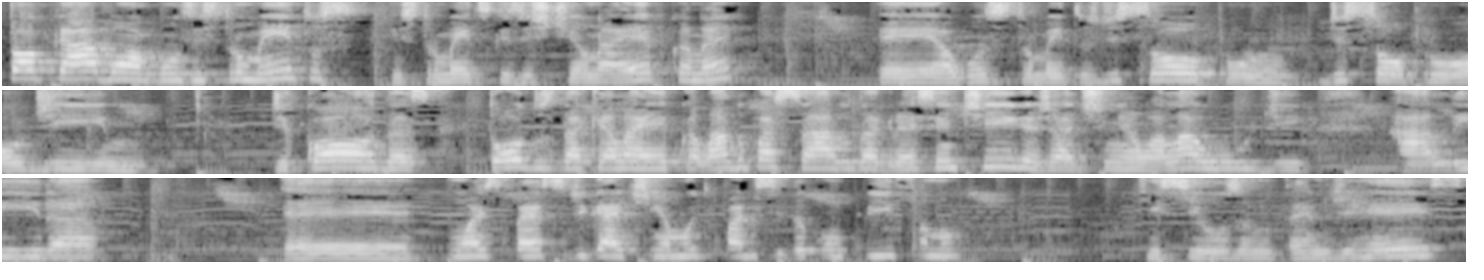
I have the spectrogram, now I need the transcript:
Tocavam alguns instrumentos, instrumentos que existiam na época, né? É, alguns instrumentos de sopro, de sopro ou de, de cordas, todos daquela época lá do passado da Grécia Antiga, já tinha o alaúde, a lira, é, uma espécie de gaitinha muito parecida com o pífano, que se usa no terno de reis.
